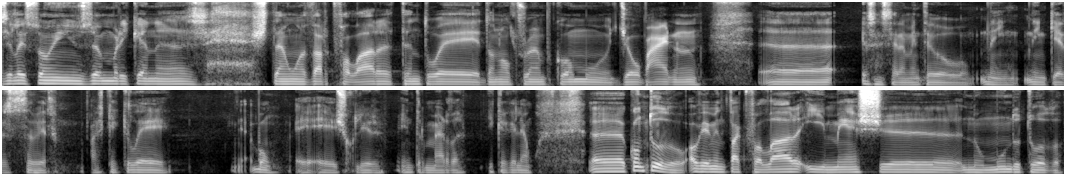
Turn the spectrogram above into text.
As eleições americanas estão a dar que falar, tanto é Donald Trump como Joe Biden. Uh, eu sinceramente eu nem, nem quero saber. Acho que aquilo é. Bom, é, é escolher entre merda e cagalhão. Uh, contudo, obviamente está a falar e mexe no mundo todo.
